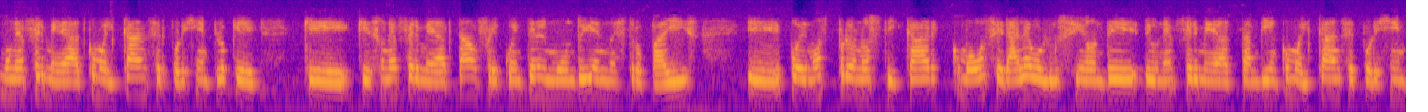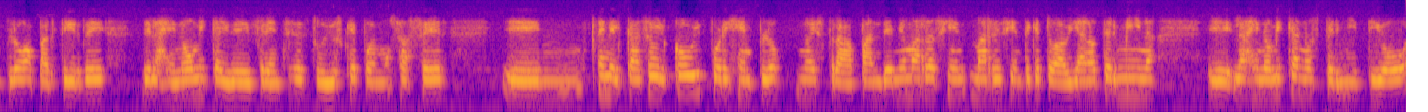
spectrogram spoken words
una enfermedad como el cáncer, por ejemplo, que, que, es una enfermedad tan frecuente en el mundo y en nuestro país eh, podemos pronosticar cómo será la evolución de, una enfermedad también como el cáncer, por ejemplo, a partir de, la genómica y de diferentes estudios que podemos hacer. Eh, en el caso del COVID, por ejemplo, nuestra pandemia más, reciente, más reciente que todavía no termina, eh, la genómica nos permitió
